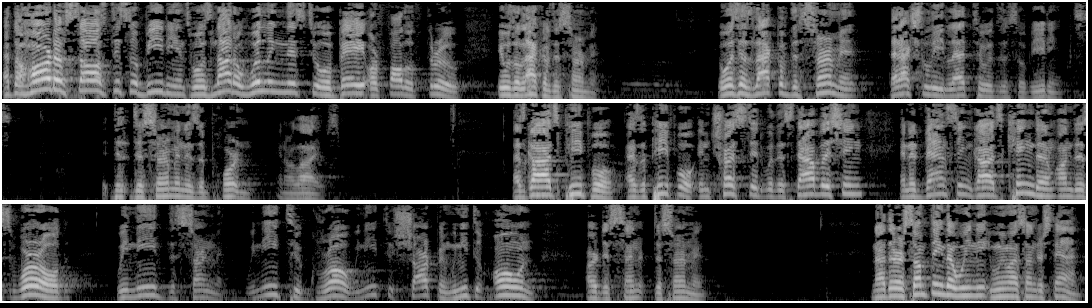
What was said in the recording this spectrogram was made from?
At the heart of Saul's disobedience was not a willingness to obey or follow through. It was a lack of discernment. It was his lack of discernment that actually led to his disobedience. D- discernment is important in our lives. As God's people, as a people entrusted with establishing and advancing God's kingdom on this world, we need discernment. We need to grow. We need to sharpen. We need to own our discernment. Now there is something that we need, we must understand.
